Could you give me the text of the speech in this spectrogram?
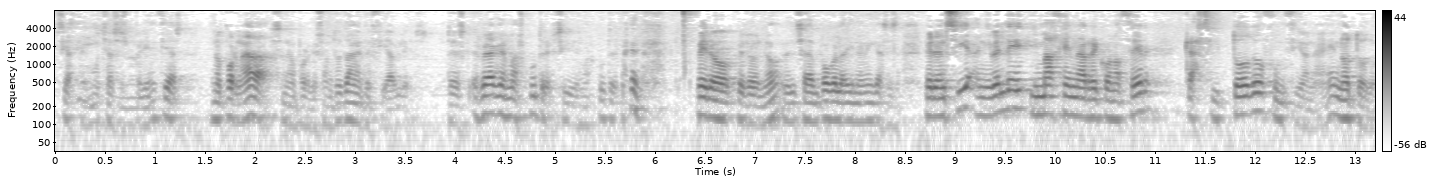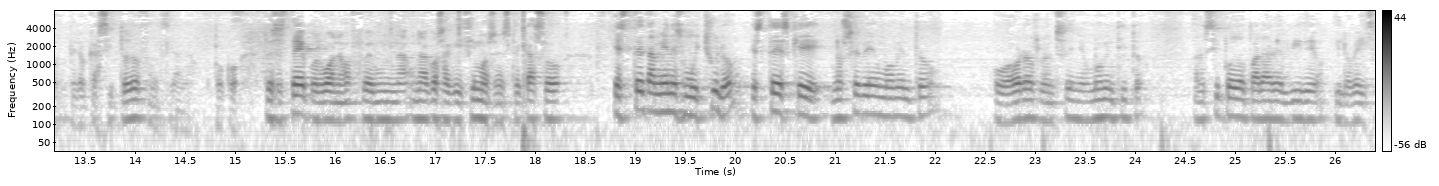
se hacen muchas experiencias, no por nada, sino porque son totalmente fiables. Entonces, es verdad que es más cutre, sí, es más cutre, pero, pero no, un poco la dinámica es esa. Pero en sí, a nivel de imagen a reconocer, casi todo funciona, ¿eh? no todo, pero casi todo funciona un poco. Entonces, este, pues bueno, fue una, cosa que hicimos en este caso. Este también es muy chulo, este es que no se ve un momento, o ahora os lo enseño un momentito. A ver si puedo parar el vídeo y lo veis.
